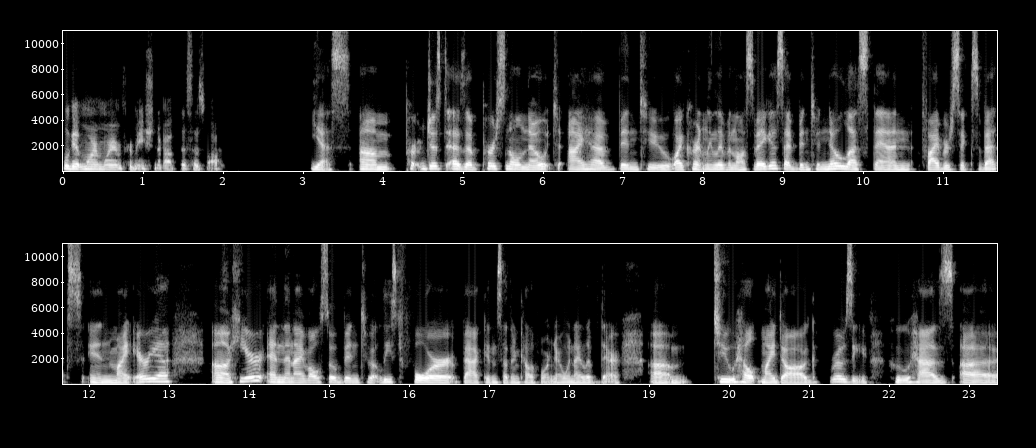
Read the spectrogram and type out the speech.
we'll get more and more information about this as well. Yes. Um, per, just as a personal note, I have been to, I currently live in Las Vegas. I've been to no less than five or six vets in my area uh, here. And then I've also been to at least four back in Southern California when I lived there um, to help my dog, Rosie, who has uh,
